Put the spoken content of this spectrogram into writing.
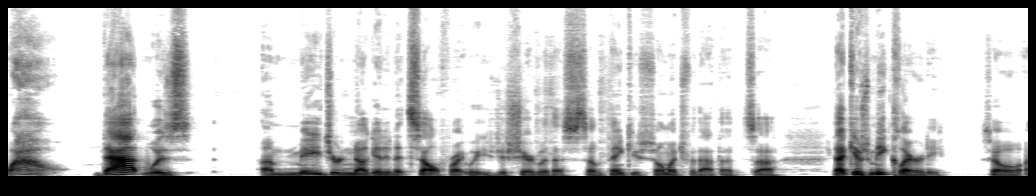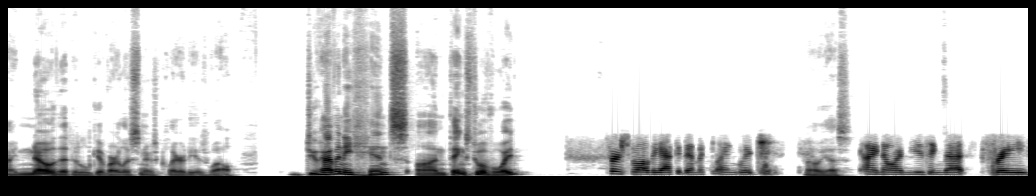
Wow. That was a major nugget in itself, right? What you just shared with us. So thank you so much for that. That's uh, that gives me clarity. So I know that it'll give our listeners clarity as well. Do you have any hints on things to avoid? First of all, the academic language. Oh yes. I know I'm using that phrase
